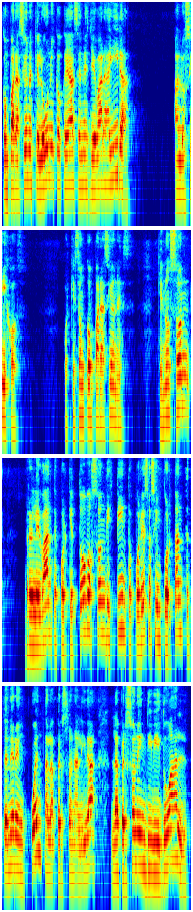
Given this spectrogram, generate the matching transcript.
comparaciones que lo único que hacen es llevar a ira a los hijos, porque son comparaciones que no son relevantes porque todos son distintos. Por eso es importante tener en cuenta la personalidad, la persona individual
